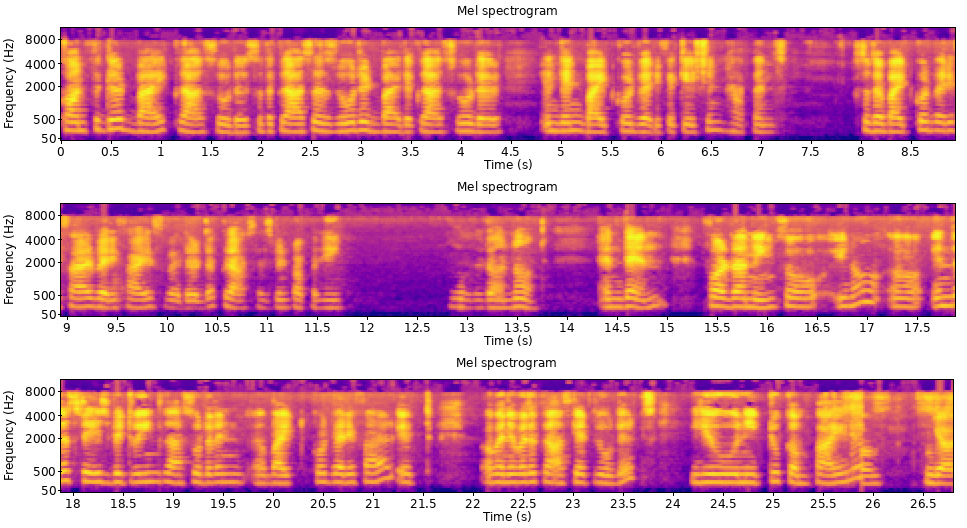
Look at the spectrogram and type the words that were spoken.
configured by class loader. So the class is loaded by the class loader and then bytecode verification happens. So the bytecode verifier verifies whether the class has been properly loaded or not. And then for running. So, you know, uh, in the stage between class loader and uh, bytecode verifier, it uh, whenever the class gets loaded, you need to compile um, your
